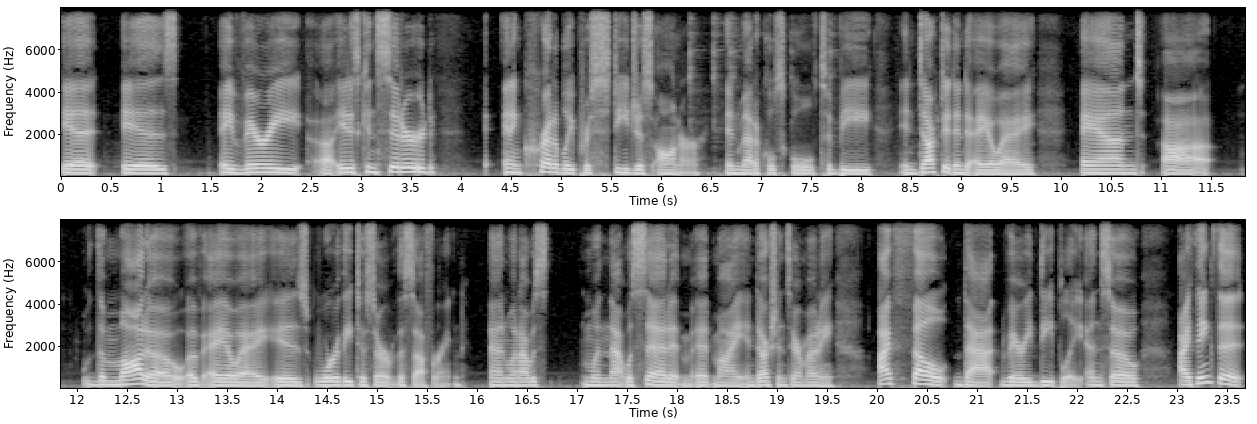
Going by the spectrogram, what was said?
It is a very. Uh, it is considered an incredibly prestigious honor in medical school to be inducted into AOA, and uh, the motto of AOA is worthy to serve the suffering. And when I was when that was said at, at my induction ceremony, I felt that very deeply. And so I think that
